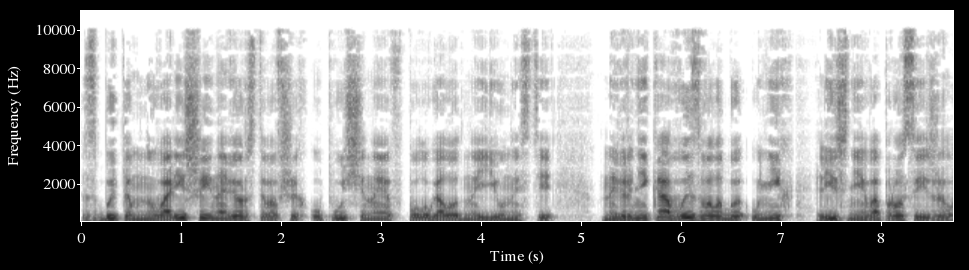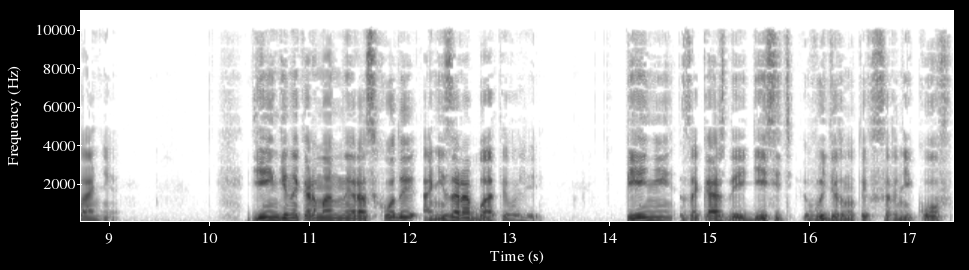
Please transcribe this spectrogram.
с бытом нуворишей, наверстывавших упущенное в полуголодной юности, наверняка вызвало бы у них лишние вопросы и желания. Деньги на карманные расходы они зарабатывали. Пени за каждые 10 выдернутых сорняков,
